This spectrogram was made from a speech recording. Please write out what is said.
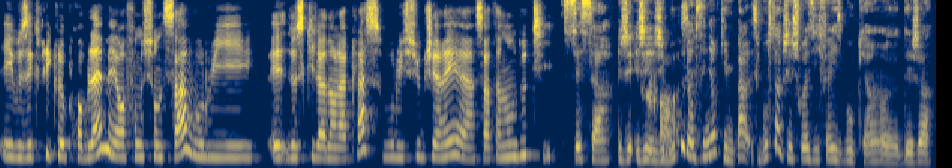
et il vous explique le problème et en fonction de ça, vous lui et de ce qu'il a dans la classe, vous lui suggérez un certain nombre d'outils. C'est ça. J'ai oh, beaucoup d'enseignants qui me parlent. C'est pour ça que j'ai choisi Facebook hein, euh, déjà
